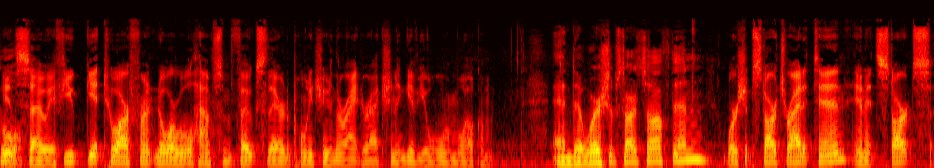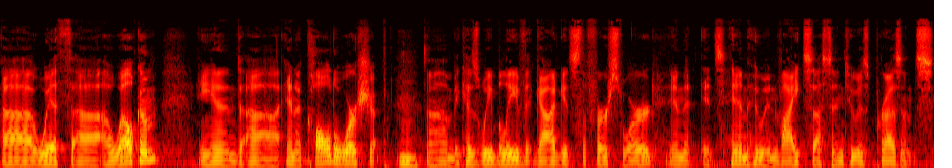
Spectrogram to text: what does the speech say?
Cool. And so if you get to our front door, we'll have some folks there to point you in the right direction and give you a warm welcome. And uh, worship starts off then? Worship starts right at 10, and it starts uh, with uh, a welcome and, uh, and a call to worship um, because we believe that God gets the first word and that it's Him who invites us into His presence.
